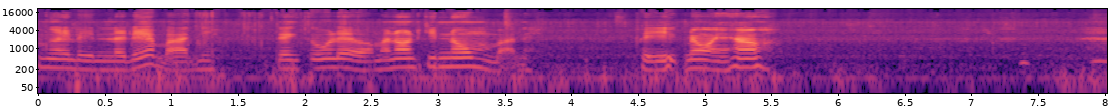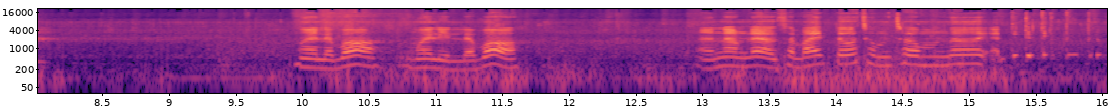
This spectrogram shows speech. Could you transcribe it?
เมื่อยเล่นอะไรเด้บาทนี่แต่งตัวแล้วมานอนกินนมบาทนี่ เพลกหน่อยเฮาเมื่อยแล้วบ่เมื่อยเล่นแล้วบ่อันน้ำแล้วสบายตัวชมๆเลยอันติ๊กติ๊กติ๊กติ๊กติก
